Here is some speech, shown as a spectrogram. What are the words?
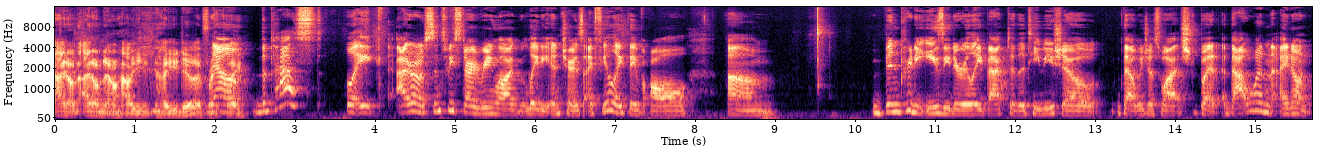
I don't I don't know how you how you do it, frankly. Now, the past, like, I don't know, since we started reading Log Lady intros, I feel like they've all um, been pretty easy to relate back to the TV show that we just watched. But that one, I don't,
